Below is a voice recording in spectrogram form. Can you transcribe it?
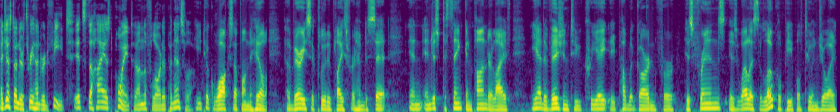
At just under 300 feet, it's the highest point on the Florida peninsula. He took walks up on the hill, a very secluded place for him to sit and, and just to think and ponder life. He had the vision to create a public garden for his friends as well as the local people to enjoy.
